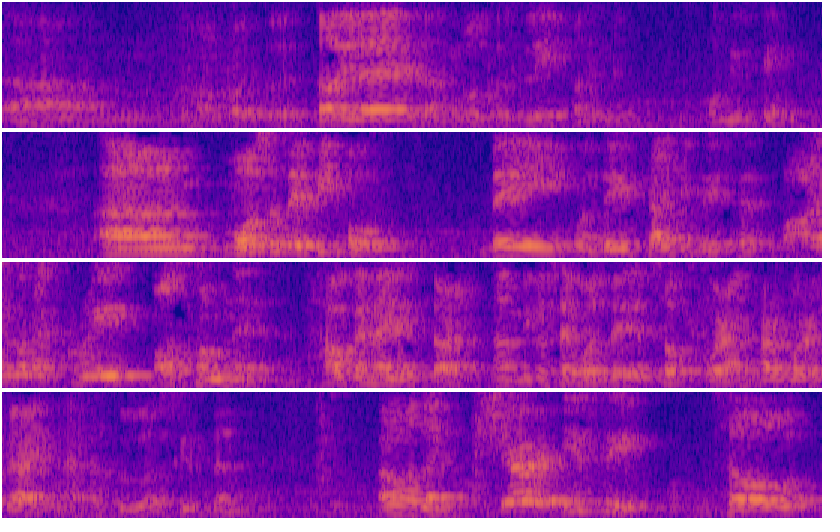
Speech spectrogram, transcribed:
Um, know, go to the toilet and go to sleep and all these things. And most of the people, they when they started, they said, "Oh, I'm gonna create awesomeness. How can I start?" And because I was the software and hardware guy, I had to assist them. I was like, "Sure, easy." So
